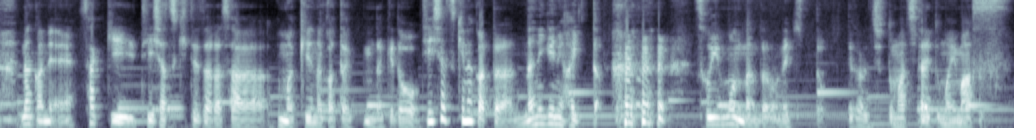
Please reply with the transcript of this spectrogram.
なんかね、さっき T シャツ着てたらさ、うまく着れなかったんだけど、T シャツ着なかったら何気に入った。そういうもんなんだろうね、きっと。だからちょっと待ちたいと思います。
